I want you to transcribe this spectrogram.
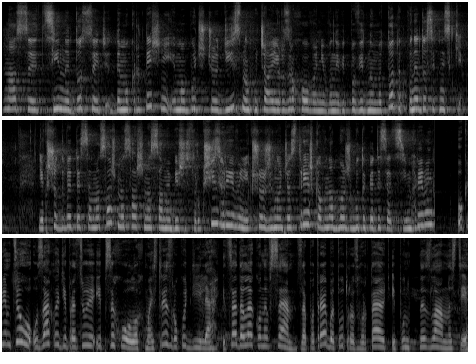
У нас е, ціни досить демократичні і, мабуть, що дійсно, хоча і розраховані вони відповідно методик, вони досить низькі. Якщо дивитися масаж, масаж у нас саме більше 46 гривень. Якщо жіноча стрижка, вона може бути 57 гривень. Окрім цього, у закладі працює і психолог, майстри з рукоділля. І це далеко не все. За потреби тут розгортають і пункт незламності.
